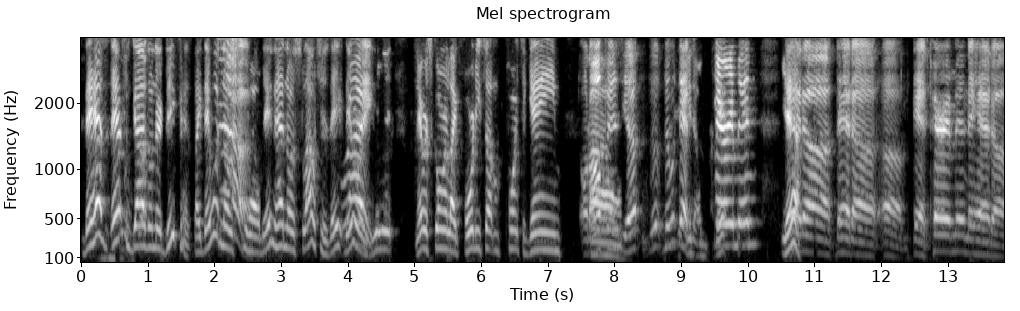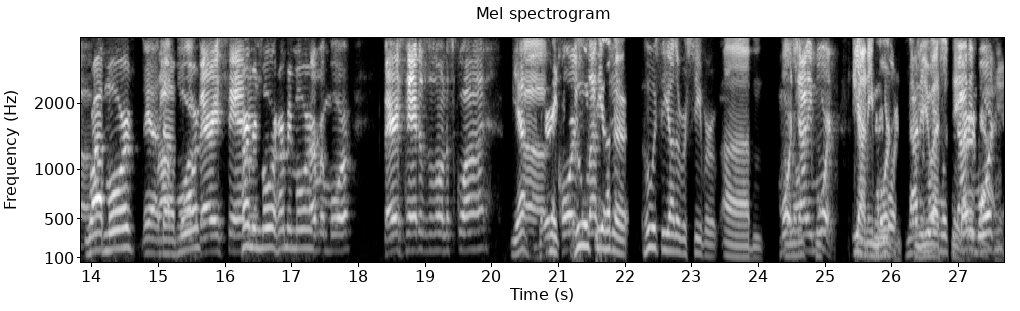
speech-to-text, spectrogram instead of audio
they had they had some guys on their defense. Like they wasn't yeah. no you know, they didn't have no slouches. They they right. were really they were scoring like 40 something points a game. On offense, uh, yep. With that you know, Perriman. Yeah. They had, uh, they had uh, uh, they had Perriman. They had uh, Rob Moore. They had Rob uh, Moore, Moore, Barry Sanders, Herman Moore, Herman Moore, Herman Moore. Barry Sanders was on the squad. Yeah. Uh, Corey who was the other? Who was the other receiver? Um, Moore, Johnny Morton. Johnny yeah, Morton. Johnny Morton was Johnny Morton.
